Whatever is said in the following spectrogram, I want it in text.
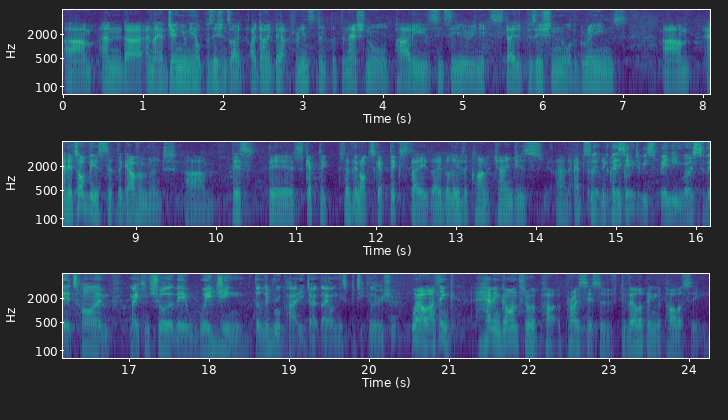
um, and, uh, and they have genuinely held positions. I, I, don't doubt for an instant that the National Party is sincere in its stated position, or the Greens. Um, and it's obvious that the government, um, they're, they're skeptics, so they're not skeptics, they, they believe that climate change is an absolutely but critical... They seem to be spending most of their time making sure that they're wedging the Liberal Party, don't they, on this particular issue? Well, I think having gone through a, po- process of developing the policy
